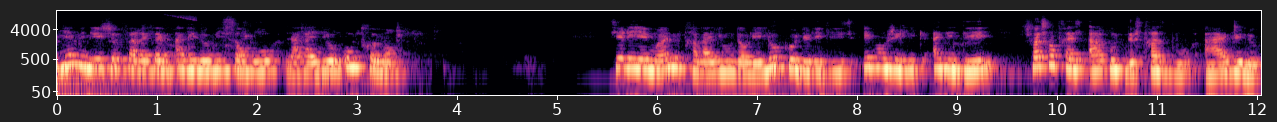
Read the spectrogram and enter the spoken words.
Bienvenue sur Phare FM Haguenau-Bissembourg, la radio autrement. Thierry et moi, nous travaillons dans les locaux de l'église évangélique ADD, 73A route de Strasbourg, à Haguenau.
